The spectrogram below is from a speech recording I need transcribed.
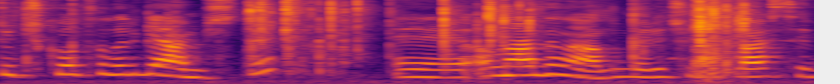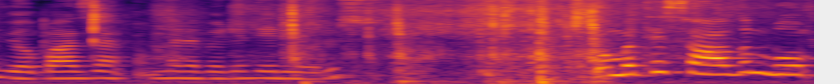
şu çikolataları gelmişti. Ee, onlardan aldım. Böyle çocuklar seviyor. Bazen onlara böyle veriyoruz. Domates aldım. Bu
